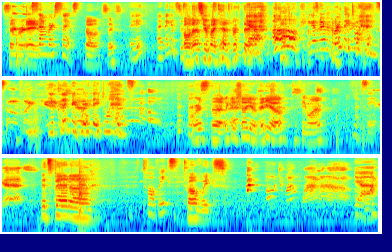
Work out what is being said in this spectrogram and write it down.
December eighth. December 6th. Oh, six. 8th? I think it's December Oh, that's your my dad's birthday. Yeah. Oh, you guys might be birthday twins. Oh my goodness. You could be birthday twins. Wow. Where's the? We can show you a video if you want. Let's see. Yes. It's been uh 12 weeks. 12 weeks. Oh, 12. Wow. Yeah.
